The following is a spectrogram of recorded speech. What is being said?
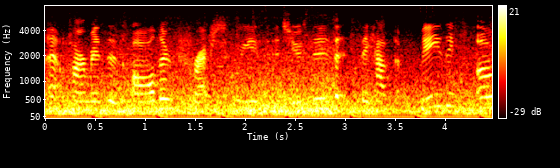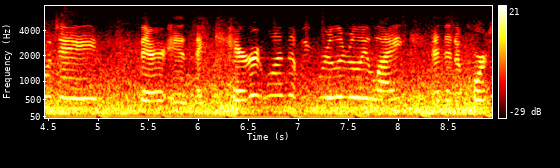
At Harmon's is all their fresh squeezed juices. They have amazing OJ. There is a carrot one that we really, really like. And then of course,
